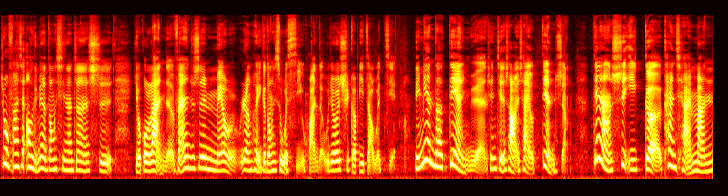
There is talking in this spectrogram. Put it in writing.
就我发现哦，里面的东西呢真的是有够烂的，反正就是没有任何一个东西是我喜欢的，我就会去隔壁找我姐。里面的店员先介绍一下，有店长，店长是一个看起来蛮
